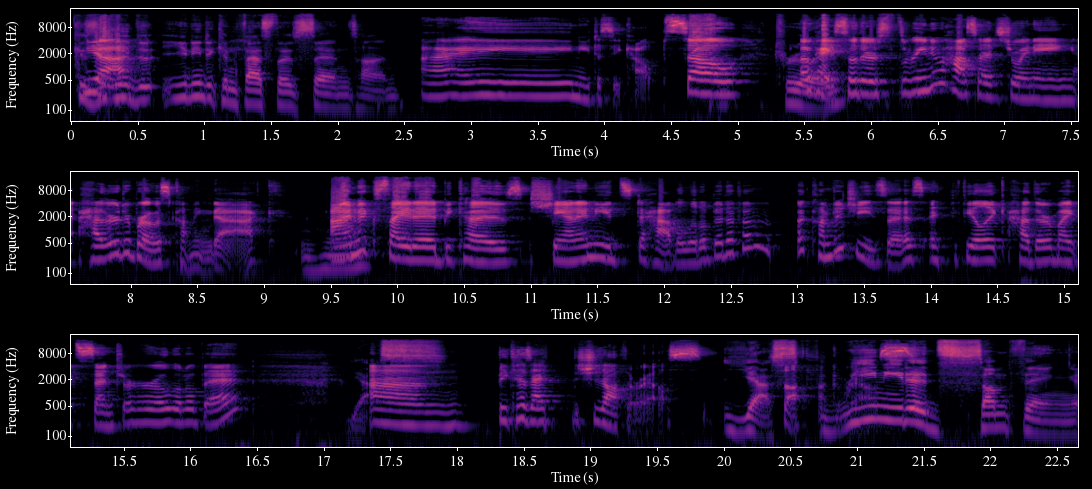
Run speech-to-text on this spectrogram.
Because Yeah. you need to you need to confess those sins, hon. I need to seek help. So, Truly. okay, so there's three new housewives joining. Heather Dubrow is coming back. Mm-hmm. I'm excited because Shannon needs to have a little bit of a, a come to Jesus. I feel like Heather might center her a little bit. Yes. Um, because I she's off the rails. Yes. off the We rails. needed something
